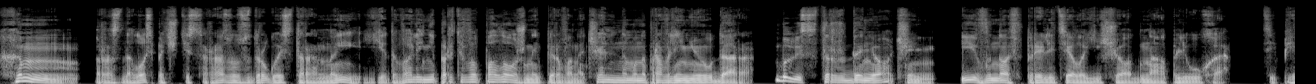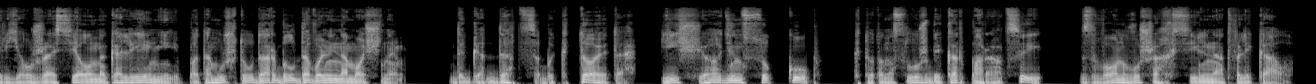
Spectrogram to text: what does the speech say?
«Хм!» — раздалось почти сразу с другой стороны, едва ли не противоположной первоначальному направлению удара. «Быстро, да не очень!» И вновь прилетела еще одна плюха. Теперь я уже осел на колени, потому что удар был довольно мощным. Догадаться бы, кто это. Еще один суккуб. Кто-то на службе корпорации. Звон в ушах сильно отвлекал.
